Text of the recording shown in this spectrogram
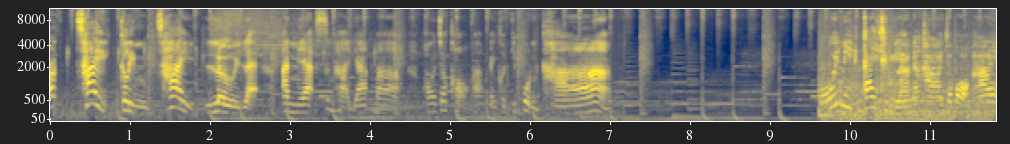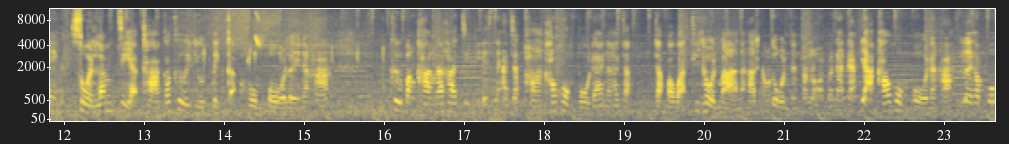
รสใช่กลิ่นใช่เลยแหละ อันเนี้ยซึ่งหายากมาก เพราะว่าเจ้าของอะเป็นคนญี่ปุ่นค่ะโอ้ยนี่ใกล้ถึงแล้วนะคะ จะบอกให้สวนลำเจียกค่ะ ก็คืออยู่ติดกับโฮมโปรเลยนะคะ คือบางครั้งนะคะ GPS เนี่ยอาจจะพาเข้าโฮมโปรได้นะคะจากจากประวัติที่โดนมานะคะโดนกันตลอดเพราะฉะนั้นเนี่ยอยากเข้าโฮมโปรนะคะ เลยโฮมโปร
